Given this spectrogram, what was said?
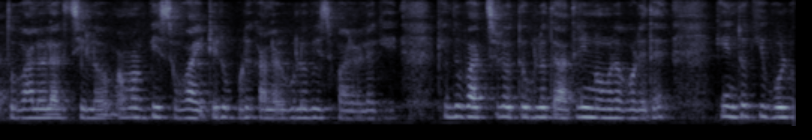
এত ভালো লাগছিল। আমার বেশ হোয়াইটের উপরে কালারগুলো বেশ ভালো লাগে। কিন্তু বাচ্চারা অতগুলো তাড়াতাড়ি নোংরা করে দেয়। কিন্তু কি বলব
